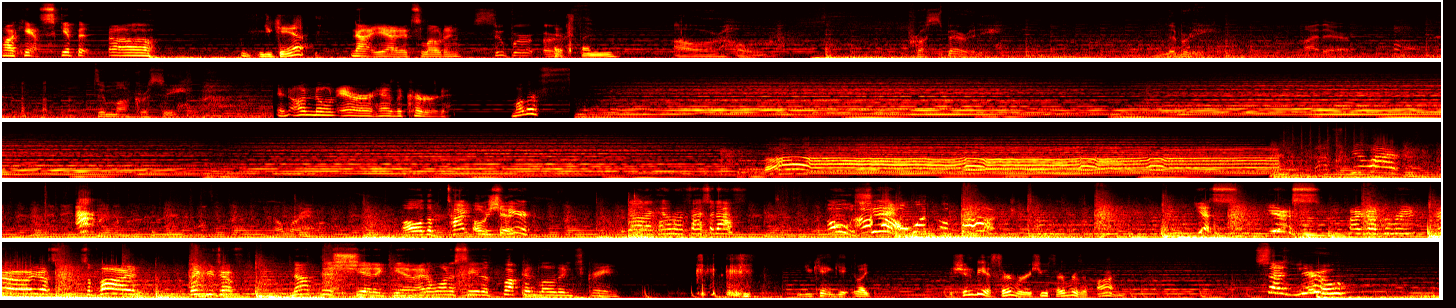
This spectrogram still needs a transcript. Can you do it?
Oh, I can't skip it. Oh, You can't? not yet. It's loading. Super Earth. That's Earth, fun. our home. Prosperity. Liberty. Hi there. Democracy. An unknown error has occurred. Mother. Titan Oh, is shit. here. Oh, God, I can't run fast enough. Oh ah, shit! Oh, what the fuck? Yes! Yes! I got the re- Oh, yes! Supplied! Thank you, Jeff! Not this shit again. I don't want to see the fucking loading screen. You can't get, like, it shouldn't be a server issue. Servers are fine. Says you!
